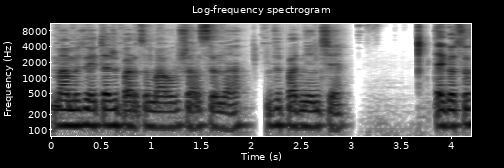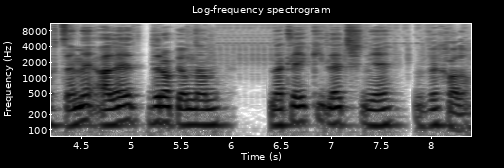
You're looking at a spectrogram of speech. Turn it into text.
Mamy tutaj też bardzo małą szansę na wypadnięcie tego, co chcemy, ale dropią nam naklejki, lecz nie wycholą.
